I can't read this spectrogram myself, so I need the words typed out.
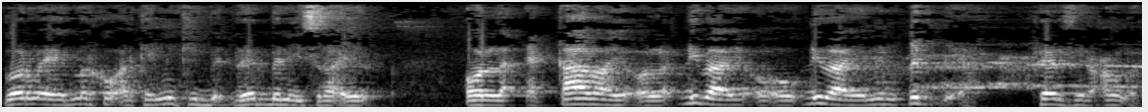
Goorma ahayd markuu arkay ninkii reer bani israa'iil oo la ciqaabayo oo la dhibaayo oo uu dhibaayo nin qibdi ah reer fircawn ah.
